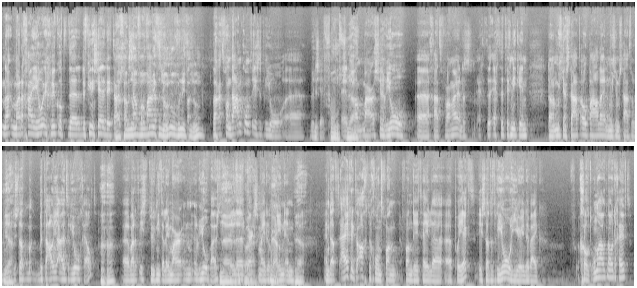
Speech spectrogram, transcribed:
nou, maar dan ga je heel ingewikkeld de, de financiële details. Gaan we, hoeven niet te waar doen. Hoeven niet te doen. Waar het vandaan komt is het rioolbudget. Fonds, en, ja. want- Maar als je een riool eh, gaat vervangen, en dat is echt de echte techniek in... dan moet je een straat openhalen en dan moet je hem straat weer opnieuw. Ja. Dus dat betaal je uit rioolgeld. Eh, maar dat is natuurlijk niet alleen maar een, een rioolbuis. Nee, dat hele is werkzaamheden doorheen. En, en dat is eigenlijk de achtergrond van, van dit hele eh, project. Is dat het riool hier in de wijk groot onderhoud nodig heeft.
